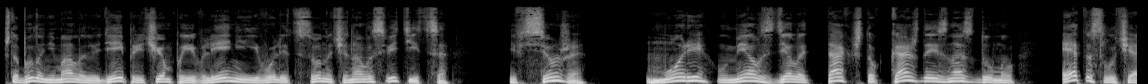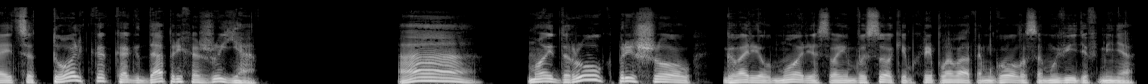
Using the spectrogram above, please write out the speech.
что было немало людей, причем появление его лицо начинало светиться. И все же море умел сделать так, что каждый из нас думал, это случается только, когда прихожу я. «А, мой друг пришел», — говорил море своим высоким хрипловатым голосом, увидев меня.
